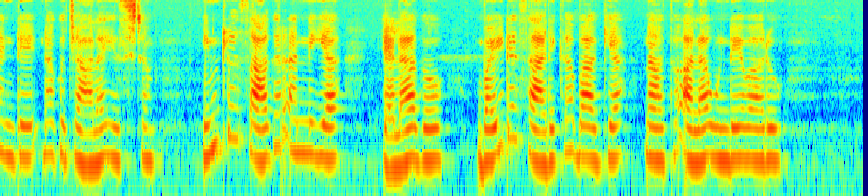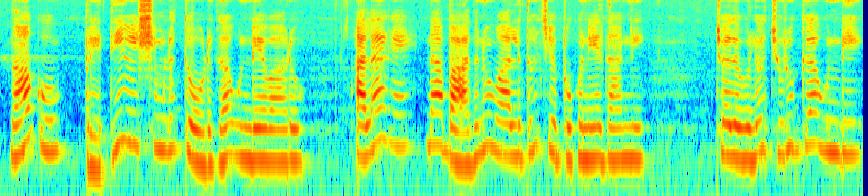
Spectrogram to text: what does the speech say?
అంటే నాకు చాలా ఇష్టం. ఇంట్లో సాగర్ అన్నయ్య ఎలాగో బయట సారిక భాగ్య నాతో అలా ఉండేవారు. నాకు ప్రతి విషయంలో తోడుగా ఉండేవారు. అలాగే నా బాధను వాళ్ళతో చెప్పుకునేదాన్ని. చదువులో చురుగ్గా ఉండి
